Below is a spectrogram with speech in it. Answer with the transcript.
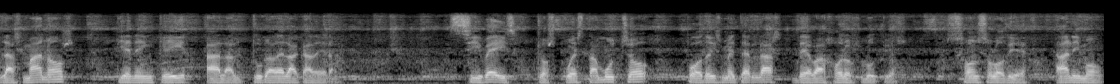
Las manos tienen que ir a la altura de la cadera. Si veis que os cuesta mucho, podéis meterlas debajo de los glúteos. Son solo 10. ¡Ánimo!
